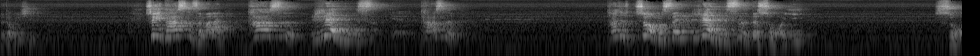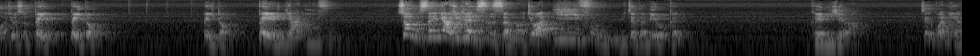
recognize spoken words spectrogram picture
的东西。所以它是什么呢？它是认识，它是它是众生认识的所依。所就是被被动，被动被人家依附。众生要去认识什么，就要依附于这个六根。可以理解吧？这个观念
